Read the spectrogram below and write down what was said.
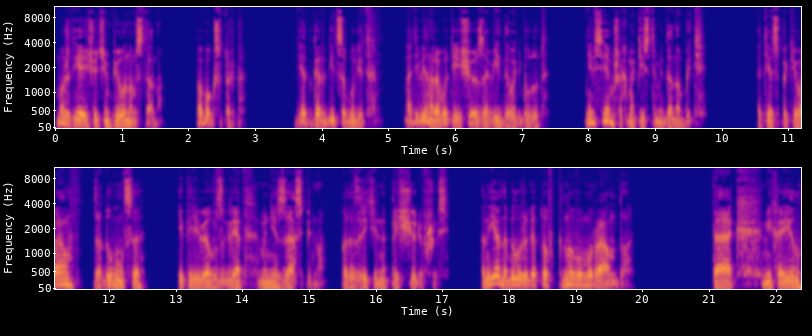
Может, я еще чемпионом стану. По боксу только. Дед гордиться будет, а тебе на работе еще завидовать будут. Не всем шахматистами дано быть. Отец покивал, задумался и перевел взгляд мне за спину подозрительно прищурившись. Он явно был уже готов к новому раунду. «Так, Михаил,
